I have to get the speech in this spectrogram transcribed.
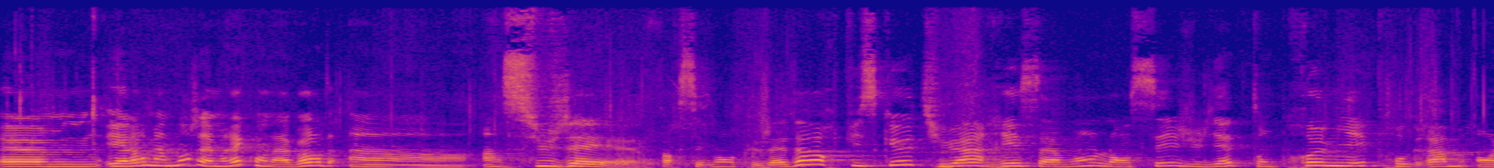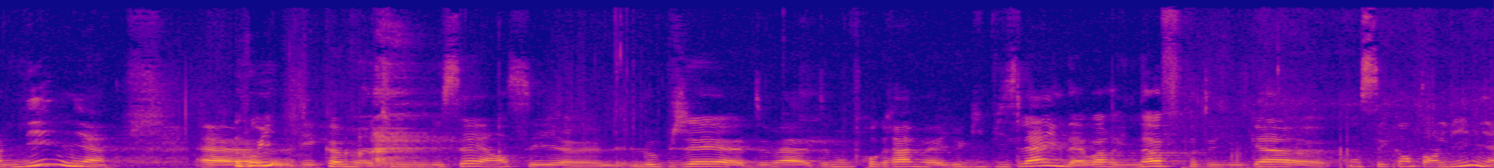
et alors maintenant, j'aimerais qu'on aborde un, sujet forcément que j'adore, puisque tu as récemment lancé, Juliette, ton premier programme en ligne. Euh, oui. Et comme tout le monde le sait, hein, c'est euh, l'objet de, de, mon programme Yogi Bizline d'avoir une offre de yoga euh, conséquente en ligne.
